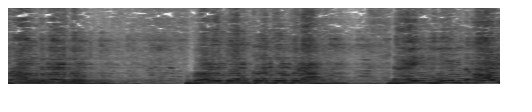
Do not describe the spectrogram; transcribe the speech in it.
പോയിന്റ് നേടുന്നു volley club Kulathupuzha nineteen on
